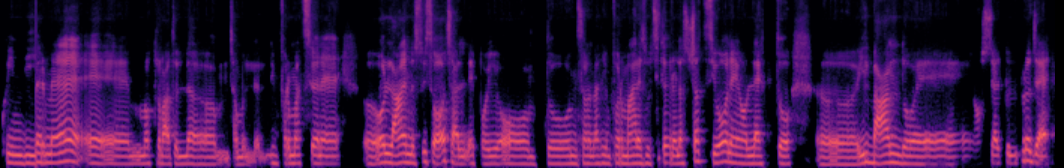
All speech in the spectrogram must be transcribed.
Quindi per me eh, ho trovato il, diciamo, l'informazione uh, online sui social e poi ho, mi sono andata a informare sul sito dell'associazione, ho letto uh, il bando e ho scelto il progetto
